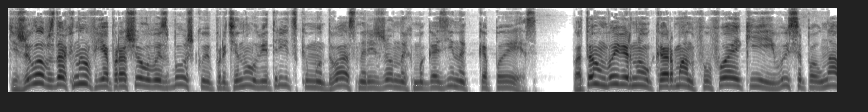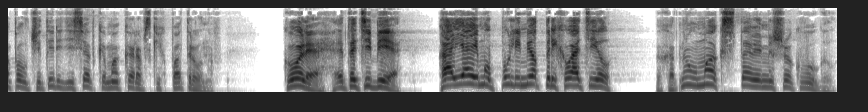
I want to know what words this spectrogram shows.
Тяжело вздохнув, я прошел в избушку и протянул Витрицкому два снаряженных магазина КПС. Потом вывернул карман фуфайки и высыпал на пол четыре десятка макаровских патронов. «Коля, это тебе!» «А я ему пулемет прихватил!» — хохотнул Макс, ставя мешок в угол.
